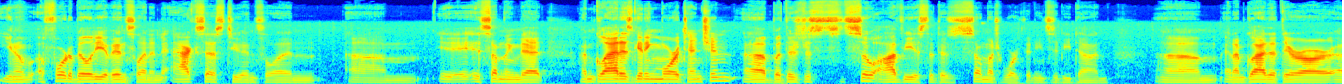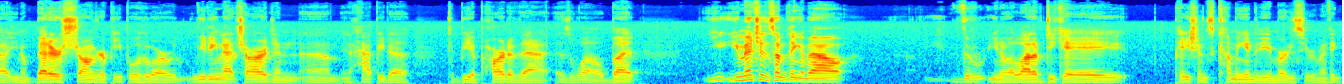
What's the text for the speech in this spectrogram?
you know affordability of insulin and access to insulin um, is something that I'm glad is getting more attention. Uh, but there's just so obvious that there's so much work that needs to be done. Um, and I'm glad that there are uh, you know better, stronger people who are leading that charge, and, um, and happy to to be a part of that as well. But you, you mentioned something about the you know a lot of DKA patients coming into the emergency room. I think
